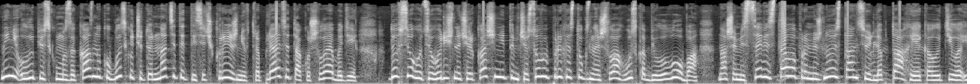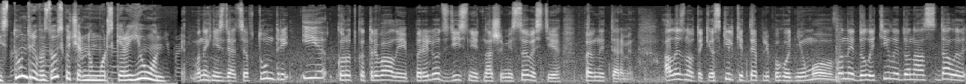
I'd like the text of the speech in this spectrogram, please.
Нині у Липівському заказнику близько 14 тисяч крижнів. Трапляються також лебеді. До всього цьогоріч на Черкащині тимчасовий прихисток знайшла гуска білолоба. Наша місцевість стала проміжною станцією для птахи, яка летіла із тундри в Азовсько-Чорноморський регіон. Вони гніздяться в тундрі і короткотривалий перельот здійснюють наші місцевості певний термін. Але знов таки, оскільки теплі погодні умови, вони долетіли до нас, дали,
